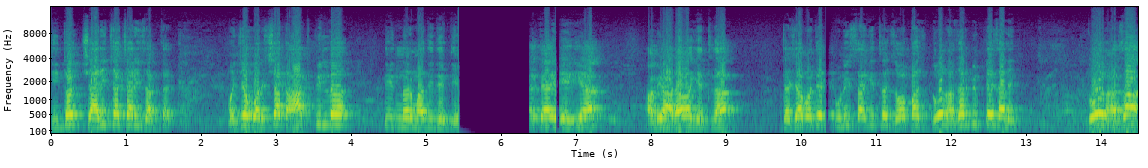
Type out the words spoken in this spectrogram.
तिथं चारीच्या चारी जगतायत म्हणजे वर्षात आठ पिल्ल ती नरमादी देते. त्या एरियात आम्ही आढावा घेतला. त्याच्यामध्ये कुणी सांगितलं जवळपास दोन हजार बिबटे झालेत. दोन हजार.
